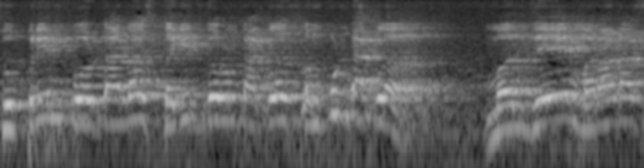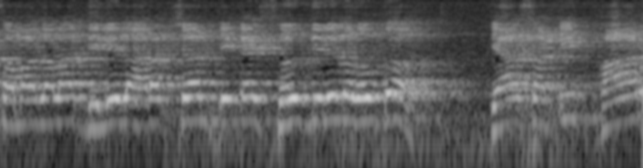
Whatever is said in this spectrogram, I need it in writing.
सुप्रीम कोर्टानं स्थगित करून टाकलं संपून टाकलं. म्हणजे मराठा समाजाला दिलेलं आरक्षण ते काही सहज दिलेलं नव्हतं. त्यासाठी फार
